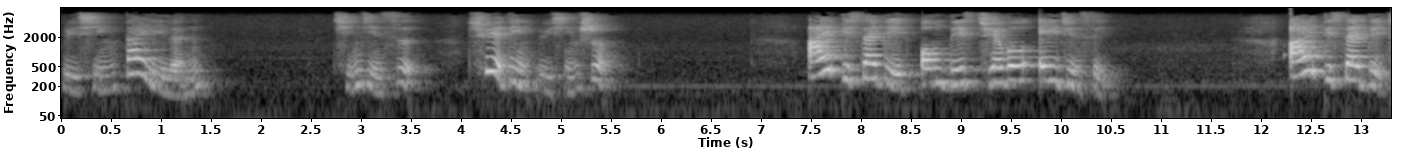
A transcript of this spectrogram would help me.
旅行代理人。情景四，确定旅行社。I decided on this travel agency. I decided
